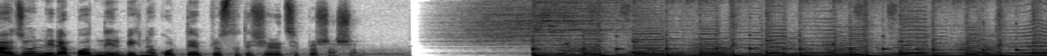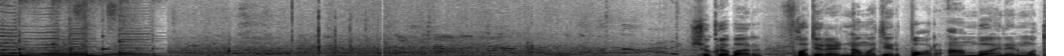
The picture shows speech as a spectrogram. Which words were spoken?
আয়োজন নিরাপদ, নির্বিঘ্ন করতে প্রস্তুতি সেরেছে প্রশাসন। শুক্রবার ফজরের নামাজের পর আম বয়ানের মধ্য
